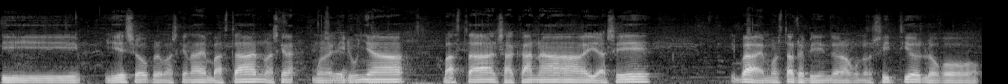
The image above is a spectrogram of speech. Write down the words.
Y, eso, pero más que nada en Bastán, más que bueno, en Iruña, Bastán, Sacana y así. Y va, hemos estado repitiendo en algunos sitios, luego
